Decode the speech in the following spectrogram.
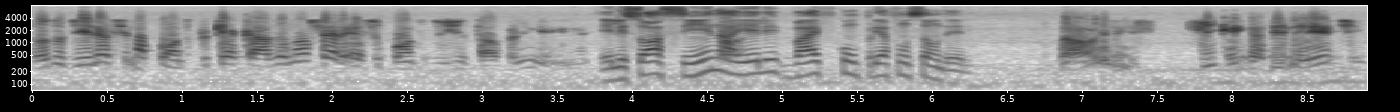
Todo dia ele assina ponto, porque a casa não oferece o ponto digital para ninguém, né? Ele só assina e ele vai cumprir a função dele. Então ele fica em gabinete,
